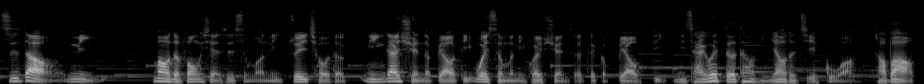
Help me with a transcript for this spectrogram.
知道你冒的风险是什么，你追求的你应该选的标的，为什么你会选择这个标的，你才会得到你要的结果啊，好不好？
